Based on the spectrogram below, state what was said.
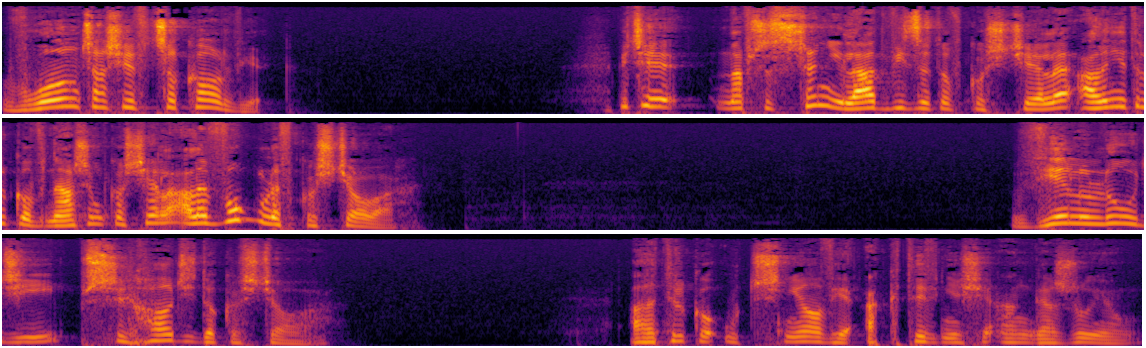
Włącza się w cokolwiek. Wiecie, na przestrzeni lat widzę to w kościele, ale nie tylko w naszym kościele, ale w ogóle w kościołach. Wielu ludzi przychodzi do kościoła, ale tylko uczniowie aktywnie się angażują,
